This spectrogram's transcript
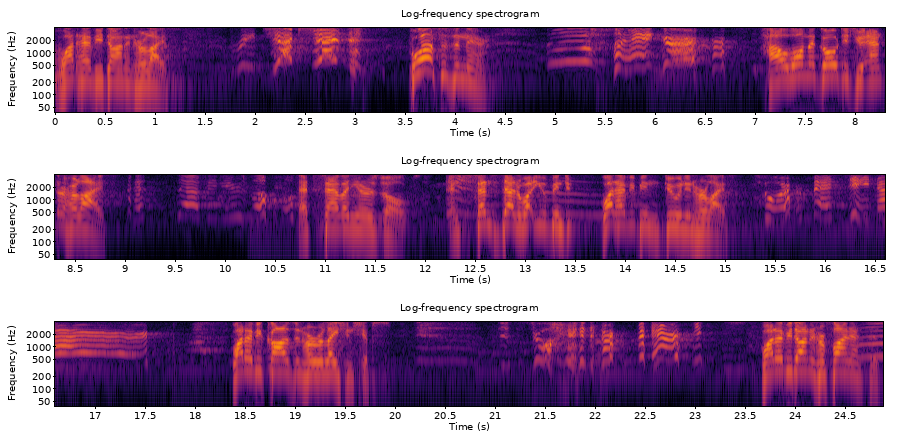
What have you done in her life? Rejection. Who else is in there? Anger. How long ago did you enter her life? At seven years old. At seven years old. And since then, what you've been do- what have you been doing in her life? Tormenting her. What have you caused in her relationships? Destroying her marriage. What have you done in her finances?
